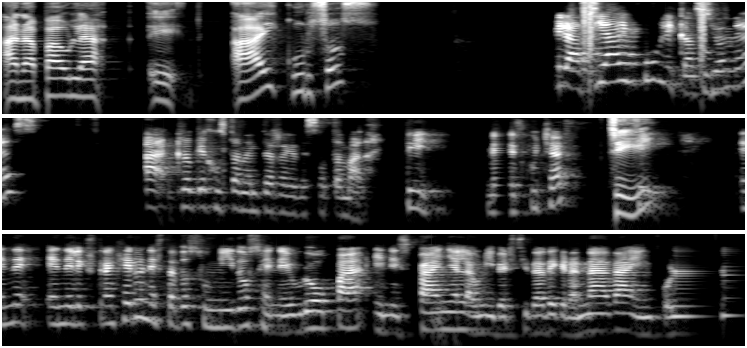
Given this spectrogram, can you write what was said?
Ana Paula, eh, ¿hay cursos? Mira, sí hay publicaciones. Ah, creo que justamente regresó Tamara. Sí, ¿me escuchas? Sí. En, el extranjero, en Estados Unidos, en Europa, en España, la Universidad de Granada, en Colombia.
